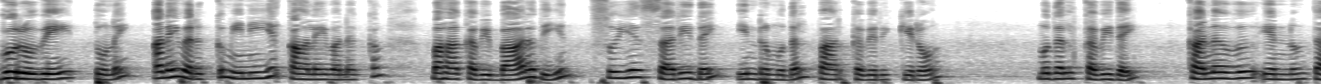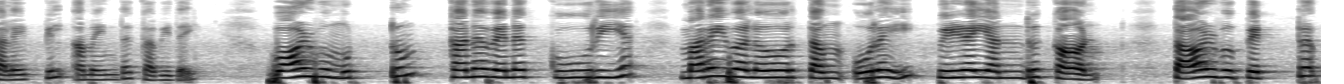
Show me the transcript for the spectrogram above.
குருவே துணை அனைவருக்கும் இனிய காலை வணக்கம். மகாகவி பாரதியின் சுயசரிதை இன்று முதல் பார்க்கவிருக்கிறோம். முதல் கவிதை கனவு என்னும் தலைப்பில் அமைந்த கவிதை. வாழ்வு முற்றும் கனவென கூறிய மறைவலோர் தம் உரை பிழையன்று காண். தாழ்வு பெற்ற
